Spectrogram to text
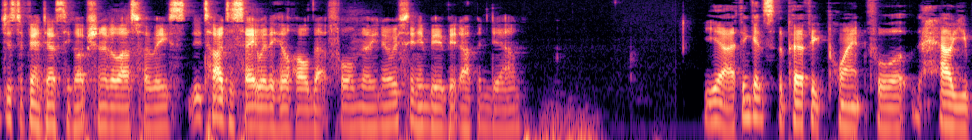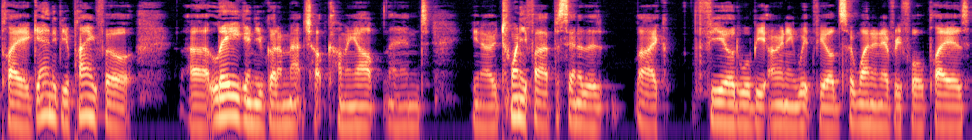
just a fantastic option over the last five weeks. It's hard to say whether he'll hold that form though. You know, we've seen him be a bit up and down. Yeah, I think it's the perfect point for how you play. Again, if you're playing for league and you've got a matchup coming up, and you know, 25% of the like field will be owning Whitfield. So one in every four players,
